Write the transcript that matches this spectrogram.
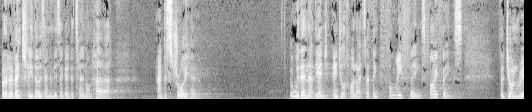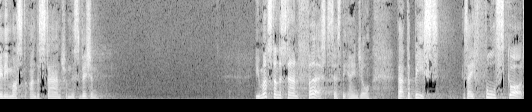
But that eventually those enemies are going to turn on her and destroy her. But within that, the angel highlights, I think, five things, five things that John really must understand from this vision. You must understand first, says the angel, that the beast is a false god,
